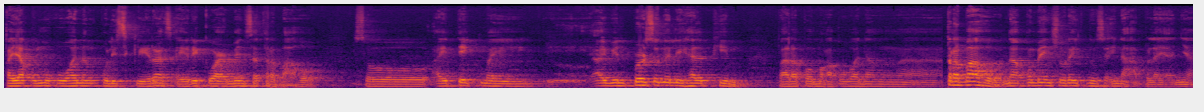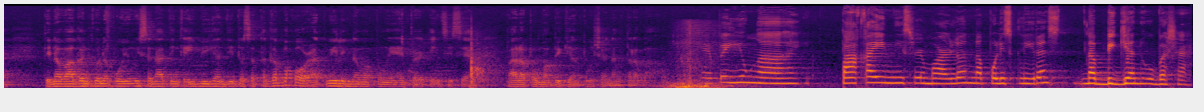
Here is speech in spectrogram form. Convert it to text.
kaya kumukuha ng police clearance ay requirement sa trabaho. So, I take my I will personally help him para po makakuha ng ah, trabaho na commensurate dun sa ina-applyan niya. Tinawagan ko na po yung isa nating kaibigan dito sa taga Bacoor at willing naman pong i-entertain si Sir para po mabigyan po siya ng trabaho. Hepe, yung ah, pakay ni Sir Marlon na police clearance, nabigyan ho ba siya?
